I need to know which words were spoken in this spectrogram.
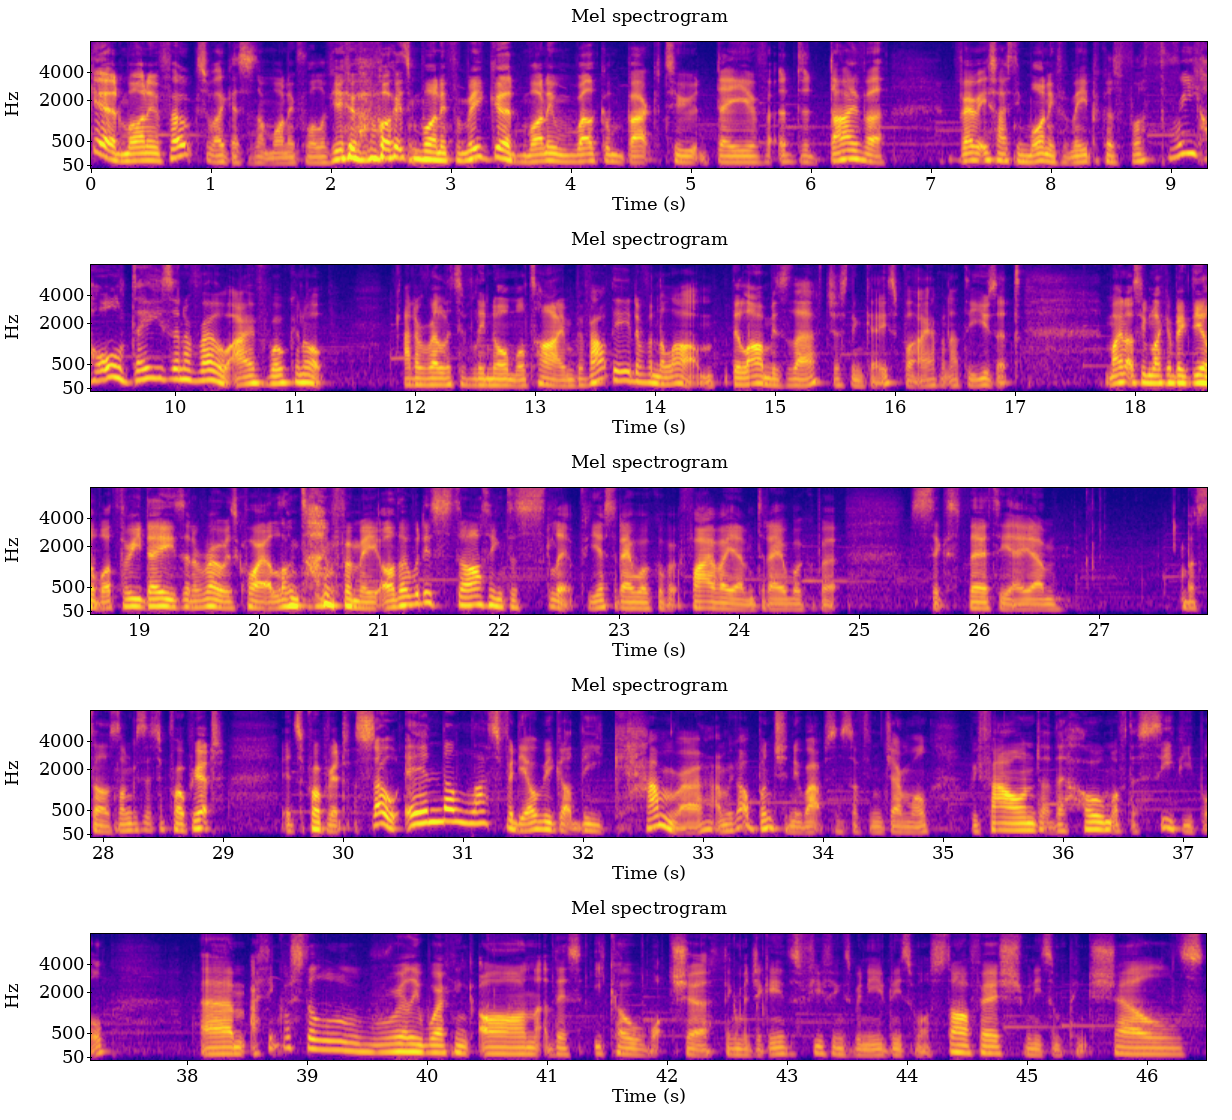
Good morning, folks. Well, I guess it's not morning for all of you, but it's morning for me. Good morning. Welcome back to Dave the Diver. Very exciting morning for me because for three whole days in a row, I've woken up at a relatively normal time without the aid of an alarm. The alarm is there just in case, but I haven't had to use it. Might not seem like a big deal, but three days in a row is quite a long time for me, although it is starting to slip. Yesterday I woke up at 5am, today I woke up at 6.30am. But still, as long as it's appropriate, it's appropriate. So, in the last video, we got the camera, and we got a bunch of new apps and stuff in general. We found the home of the sea people. Um, I think we're still really working on this Eco Watcher thingamajiggy. There's a few things we need. We need some more starfish, we need some pink shells,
